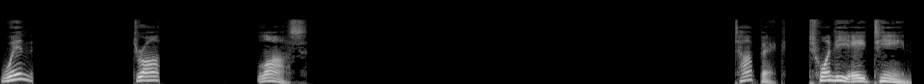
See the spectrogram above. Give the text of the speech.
Win Draw Loss Topic 2018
